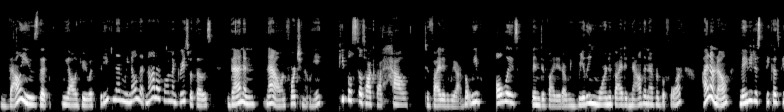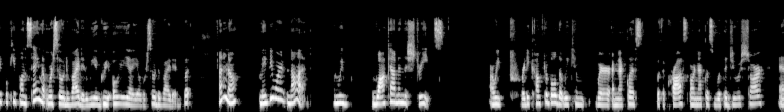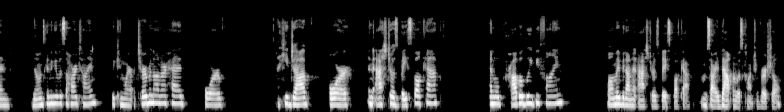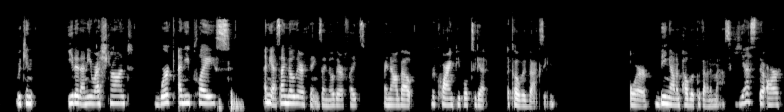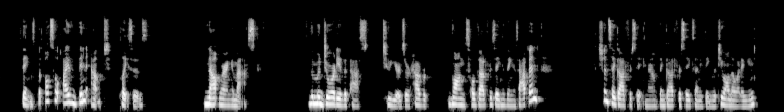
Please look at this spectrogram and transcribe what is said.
values that we all agree with, but even then, we know that not everyone agrees with those. Then and now, unfortunately, people still talk about how divided we are, but we've always been divided? Are we really more divided now than ever before? I don't know. Maybe just because people keep on saying that we're so divided, we agree, oh, yeah, yeah, yeah, we're so divided. But I don't know. Maybe we're not. When we walk out in the streets, are we pretty comfortable that we can wear a necklace with a cross or a necklace with a Jewish star and no one's going to give us a hard time? We can wear a turban on our head or a hijab or an Astros baseball cap and we'll probably be fine. Well, maybe not an Astros baseball cap. I'm sorry, that one was controversial. We can eat at any restaurant, work any place. And yes, I know there are things. I know there are fights right now about requiring people to get a COVID vaccine or being out in public without a mask. Yes, there are things, but also I've been out places not wearing a mask the majority of the past two years or however long this whole godforsaken thing has happened. I shouldn't say godforsaken. I don't think God forsakes anything, but you all know what I mean.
